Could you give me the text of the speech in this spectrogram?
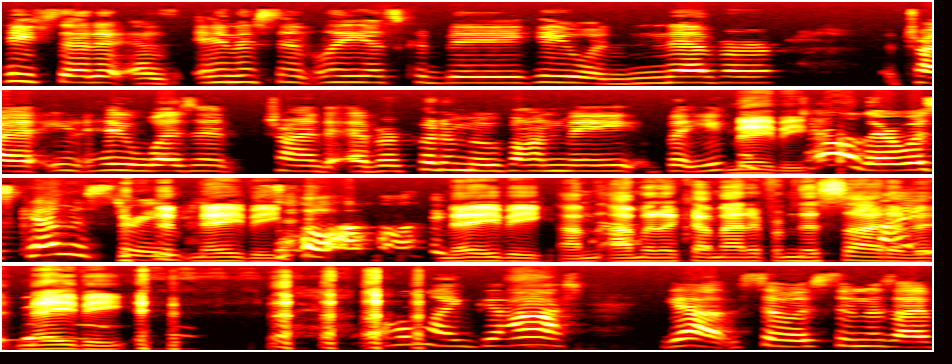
He said it as innocently as could be. He would never try you know, who wasn't trying to ever put a move on me, but you could Maybe. tell there was chemistry. maybe, so I'm like, maybe I'm I'm gonna come at it from this side of it. know. Maybe. oh my gosh. Yeah. So as soon as I,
